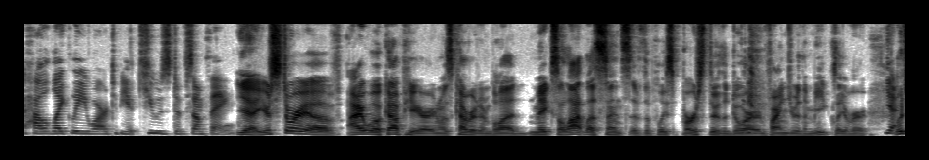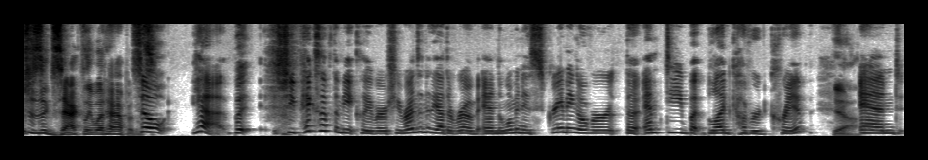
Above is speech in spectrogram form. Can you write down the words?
how likely you are to be accused of something. Yeah, your story of I woke up here and was covered in blood makes a lot less sense if the police burst through the door and find you with a meat cleaver, Yes. which is exactly what happens. So yeah, but she picks up the meat cleaver, she runs into the other room, and the woman is screaming over the empty but blood covered crib yeah, and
